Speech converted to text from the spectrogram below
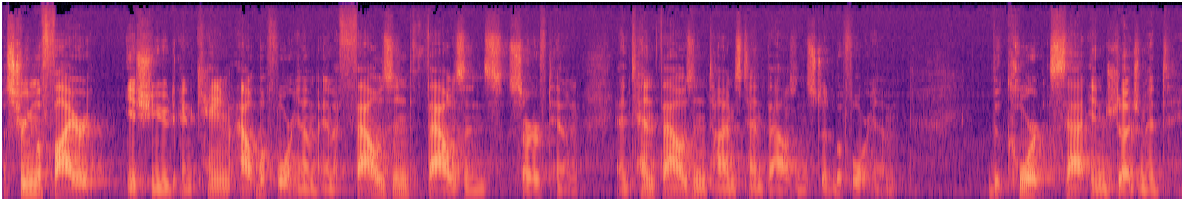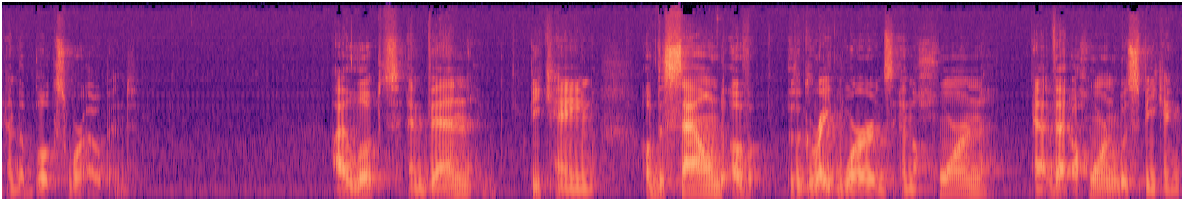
A stream of fire issued and came out before him, and a thousand thousands served him, and 10,000 times 10,000 stood before him. The court sat in judgment, and the books were opened. I looked and then became of the sound of the great words and the horn uh, that a horn was speaking.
